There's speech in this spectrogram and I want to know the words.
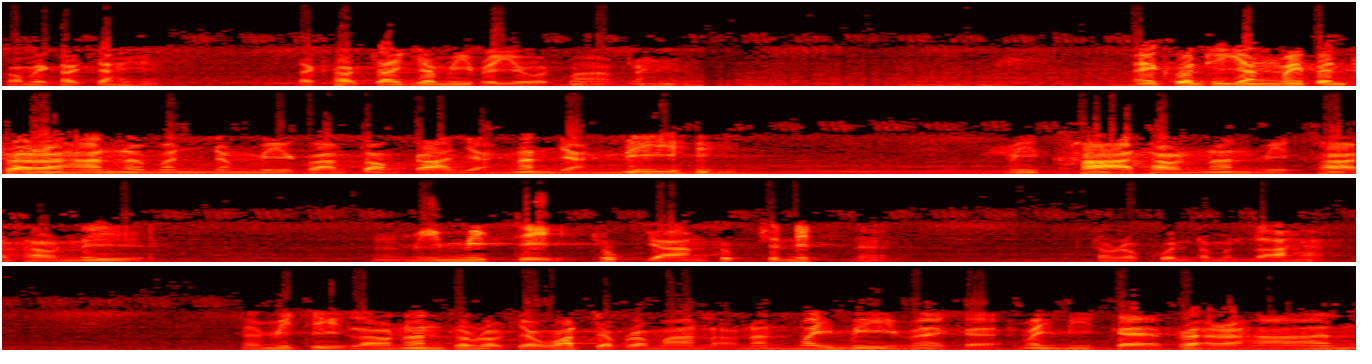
ก็ไม่เข้าใจ แต่เข้าใจจะมีประโยชน์มากไอ้คนที่ยังไม่เป็นพระอรหันต์มันยังมีความต้องการอย่างนั้นอย่างนี้ มีค่าเท่านั้น มีค่าเท่านี้ มีมิติทุกอย่างทุกชนิดนะสำหรับคนธรรมดามิติเหล่านั้นสำหรับจะวัดจะประมาณเหล่านั้น ไม่มีแม้แก่ ไม่มีแก่พระอรหันต์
